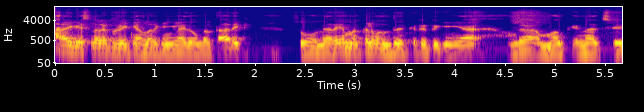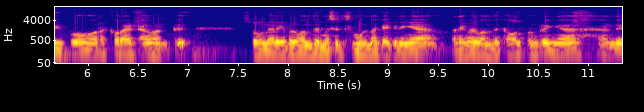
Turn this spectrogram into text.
ஹாய் கேஸ் நல்லா எப்படி இருக்கீங்க? நல்லா இருக்கீங்களா? இது உங்கள் தாரிக். ஸோ நிறைய மக்கள் வந்து கேட்டுட்டு இருக்கீங்க உங்கள் அம்மாவுக்கு என்னாச்சு? இப்போது ரெக்கவர் ஆகிட்டாங்களான்ட்டு ஸோ நிறைய பேர் வந்து மெசேஜ் மூலியமாக கேட்குறீங்க நிறைய பேர் வந்து கால் பண்ணுறீங்க அண்டு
